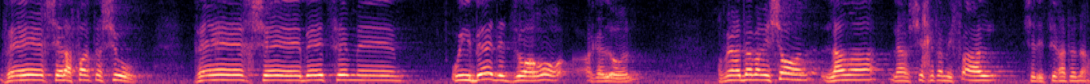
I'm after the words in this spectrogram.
ואיך של עפר תשוב, ואיך שבעצם אה, הוא איבד את זוהרו הגדול, אומר האדם הראשון, למה להמשיך את המפעל של יצירת אדם?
